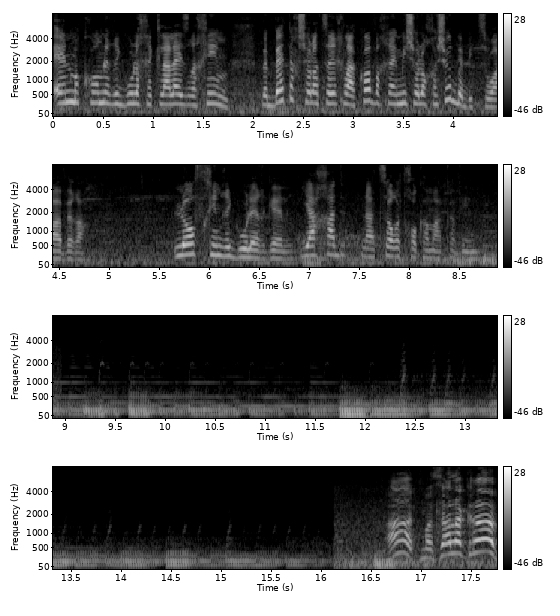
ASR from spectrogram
אין מקום לריגול אחרי כלל האזרחים, ובטח שלא צריך לעקוב אחרי מי שלא חשוד בביצוע העבירה. לא הופכים ריגול להרגל. יחד נעצור את חוק המעקבים. את, מזל הקרב!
